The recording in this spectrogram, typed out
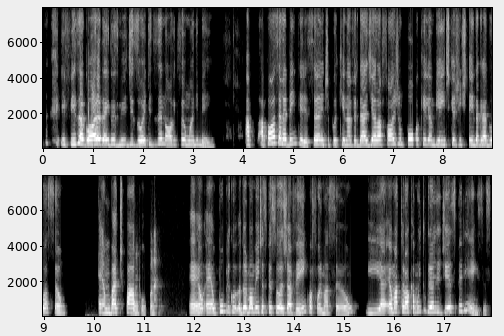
e fiz agora né, em 2018 e 2019, que foi um ano e meio. A, a pós ela é bem interessante porque, na verdade, ela foge um pouco aquele ambiente que a gente tem da graduação. É um bate-papo. Um né? É, é, o público, normalmente as pessoas já vêm com a formação e é, é uma troca muito grande de experiências.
